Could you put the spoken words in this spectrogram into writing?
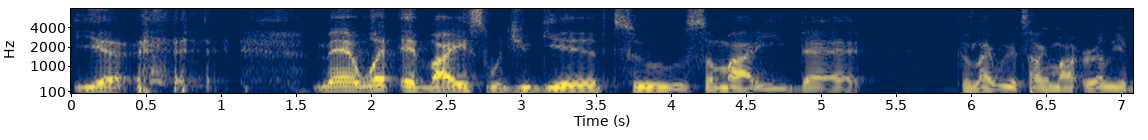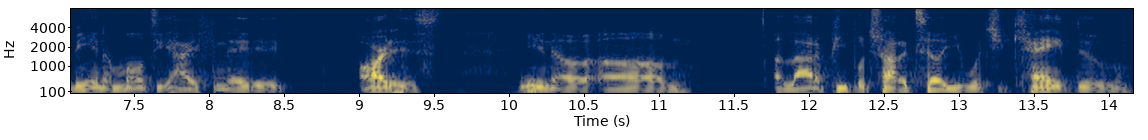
Yeah. Man, what advice would you give to somebody that, because like we were talking about earlier, being a multi hyphenated artist. You know, um, a lot of people try to tell you what you can't do.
